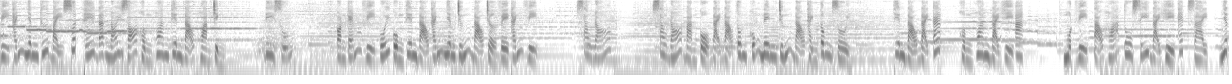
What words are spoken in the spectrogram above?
Vị thánh nhân thứ bảy xuất thế đã nói rõ hồng hoang thiên đạo hoàn chỉnh. Đi xuống còn kém vị cuối cùng thiên đạo thánh nhân chứng đạo trở về thánh vị. Sau đó Sau đó bàn cổ đại đạo tôn cũng nên chứng đạo thành công rồi. Thiên đạo đại cát, Hồng hoang đại hỷ A. Một vị tạo hóa tu sĩ đại hỷ thép dài, Nhất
